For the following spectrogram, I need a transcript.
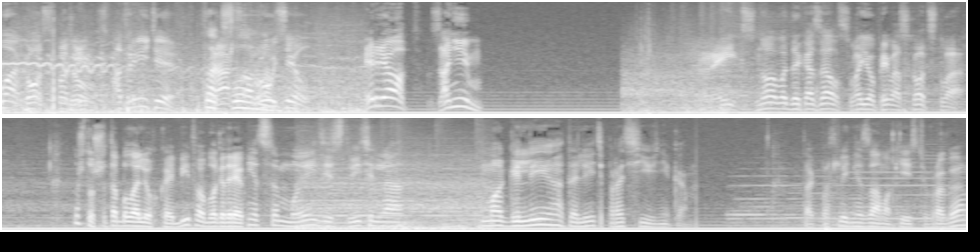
Хвала Господу! Смотрите! Так, Враг славно. струсил! Вперед! За ним! Рейх снова доказал свое превосходство. Ну что ж, это была легкая битва. Благодаря коннице мы действительно могли одолеть противника. Так, последний замок есть у врага.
